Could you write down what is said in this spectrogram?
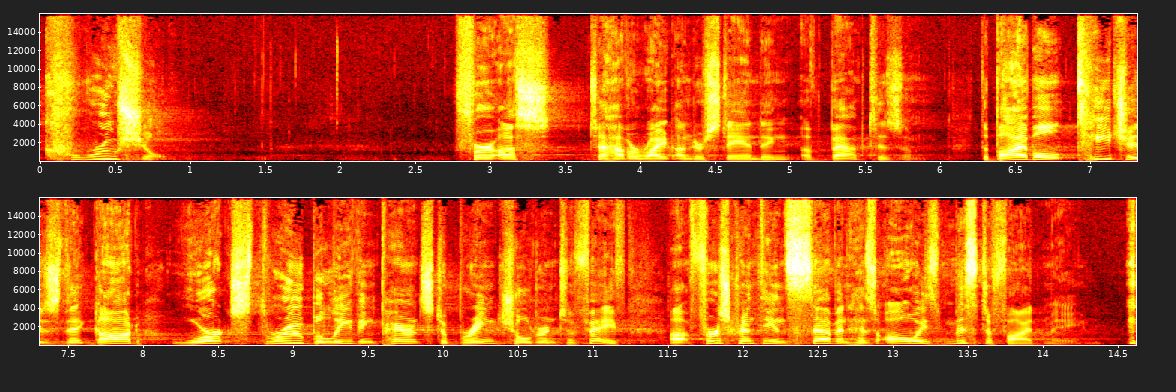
crucial for us to have a right understanding of baptism. The Bible teaches that God works through believing parents to bring children to faith. Uh, 1 Corinthians 7 has always mystified me.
